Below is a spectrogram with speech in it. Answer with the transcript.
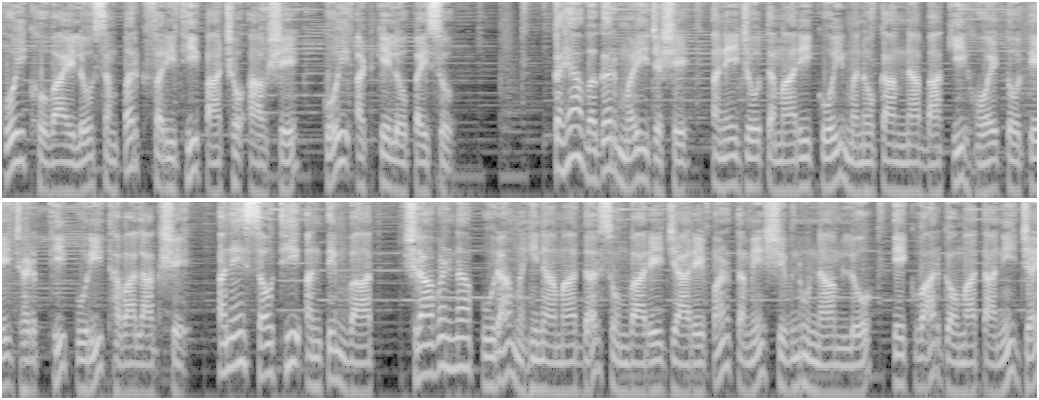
કોઈ ખોવાયેલો સંપર્ક ફરીથી પાછો આવશે, કોઈ અટકેલો પૈસો કહ્યા વગર મળી જશે અને જો તમારી કોઈ મનોકામના બાકી હોય તો તે ઝડપથી પૂરી થવા લાગશે. અને સૌથી અંતિમ વાત, શ્રાવણના પૂરા મહિનામાં દર સોમવારે જ્યારે પણ તમે શિવનું નામ લો, એકવાર ગૌમાતાની જય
